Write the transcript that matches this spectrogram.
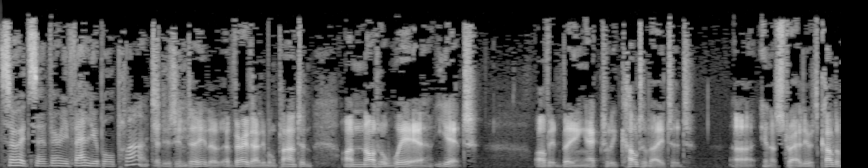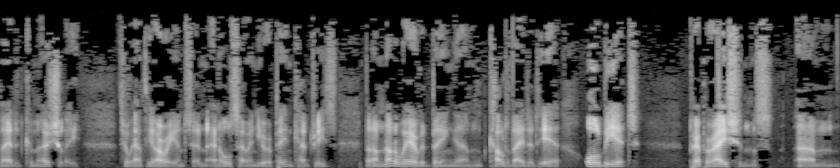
So it's a very valuable plant. It is indeed a, a very valuable plant, and I'm not aware yet of it being actually cultivated uh, in Australia. It's cultivated commercially throughout the Orient and, and also in European countries, but I'm not aware of it being um, cultivated here, albeit preparations um,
